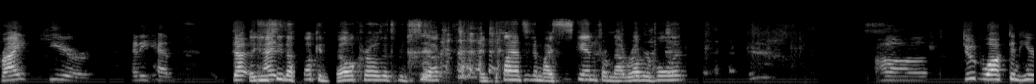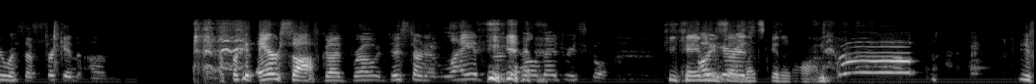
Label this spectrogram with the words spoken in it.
right here, and he had. Like, you see the fucking Velcro that's been stuck and planted in my skin from that rubber bullet. uh, dude walked in here with a freaking um, a freaking airsoft gun, bro. Just started laying through Yeah. the elementary school. He came All and said, is- "Let's get it on."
